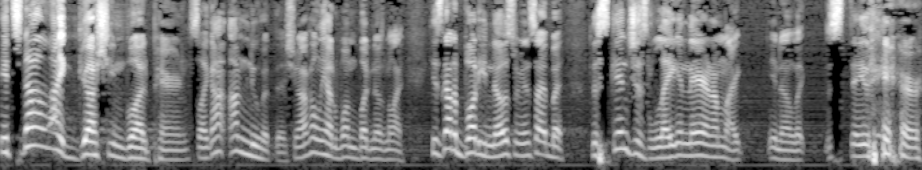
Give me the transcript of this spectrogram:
it's not like gushing blood, parents. Like, I, am new at this. You know, I've only had one bloody nose in my life. He's got a bloody nose from the inside, but the skin's just laying there, and I'm like, you know, like, stay there.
